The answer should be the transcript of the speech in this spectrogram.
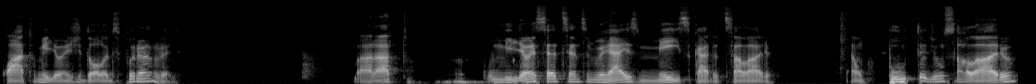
4 milhões de dólares por ano, velho. Barato. 1 milhão e 700 mil reais mês, cara, de salário. É um puta de um salário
